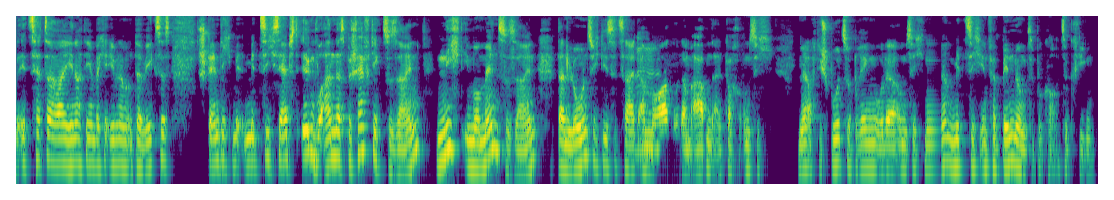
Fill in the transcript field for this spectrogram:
etc., je nachdem, welche Ebene man unterwegs ist, ständig mit, mit sich selbst irgendwo anders beschäftigt zu sein, nicht im Moment zu sein, dann lohnt sich diese Zeit mhm. am Morgen oder am Abend einfach, um sich ne, auf die Spur zu bringen oder um sich ne, mit sich in Verbindung zu bekommen, zu kriegen.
